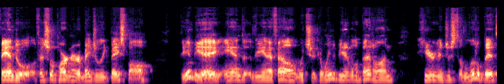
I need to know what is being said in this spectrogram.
FanDuel, official partner of Major League Baseball, the NBA, and the NFL, which you're going to be able to bet on here in just a little bit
